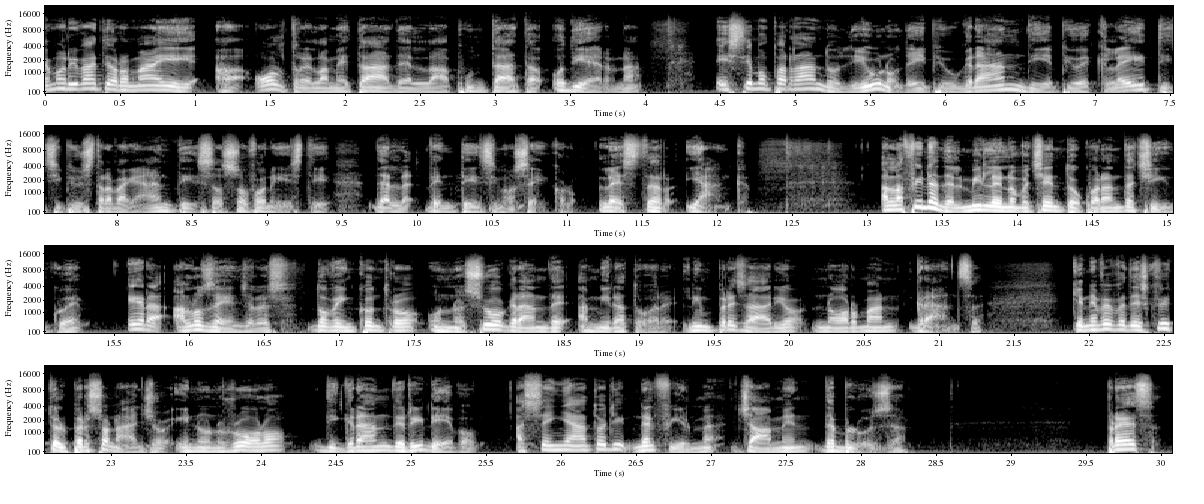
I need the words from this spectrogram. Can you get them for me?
Siamo arrivati ormai a oltre la metà della puntata odierna e stiamo parlando di uno dei più grandi e più eclettici, più stravaganti sassofonisti del XX secolo, Lester Young. Alla fine del 1945 era a Los Angeles dove incontrò un suo grande ammiratore, l'impresario Norman Granz, che ne aveva descritto il personaggio in un ruolo di grande rilievo assegnatogli nel film Jamming the Blues. Press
